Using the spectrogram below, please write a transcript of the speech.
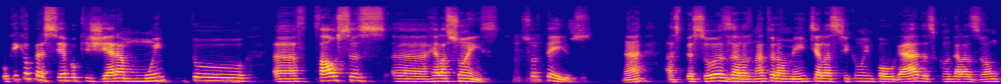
O que, que eu percebo que gera muito uh, falsas uh, relações? Uhum. Sorteios, né? As pessoas, elas uhum. naturalmente, elas ficam empolgadas quando elas vão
